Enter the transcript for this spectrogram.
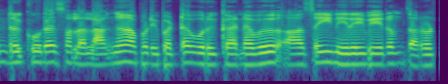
என்று கூட சொல்லலாங்க. அப்படிப்பட்ட ஒரு கனவு ஆசை நிறைவேறும் தருணம்.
